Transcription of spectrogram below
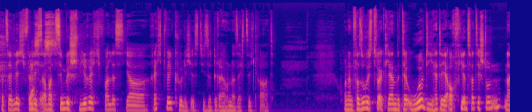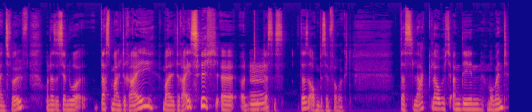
Tatsächlich finde ich es aber ziemlich schwierig, weil es ja recht willkürlich ist, diese 360 Grad. Und dann versuche ich es zu erklären mit der Uhr, die hätte ja auch 24 Stunden, nein, 12. Und das ist ja nur das mal 3 mal 30. Äh, und mhm. das, ist, das ist auch ein bisschen verrückt. Das lag, glaube ich, an den, Moment,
